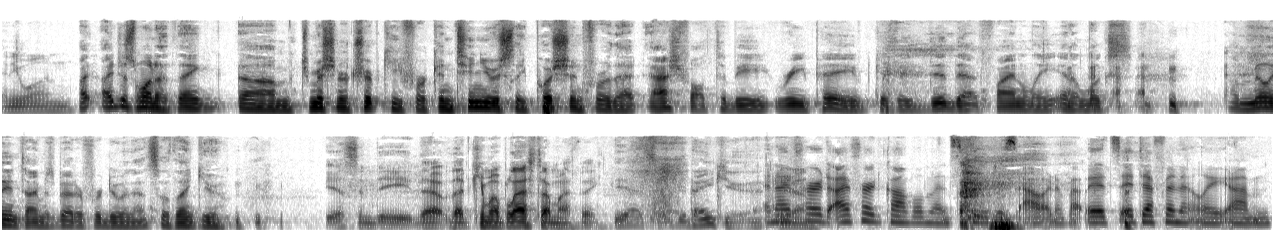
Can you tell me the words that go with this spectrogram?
Anyone? I, I just want to thank um, Commissioner Tripke for continuously pushing for that asphalt to be repaved, because they did that finally, and it looks a million times better for doing that, so thank you. Yes, indeed. That, that came up last time, I think. Yes, thank you. And I've Yeah. heard I've heard compliments too, just out and about. It's it definitely um,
